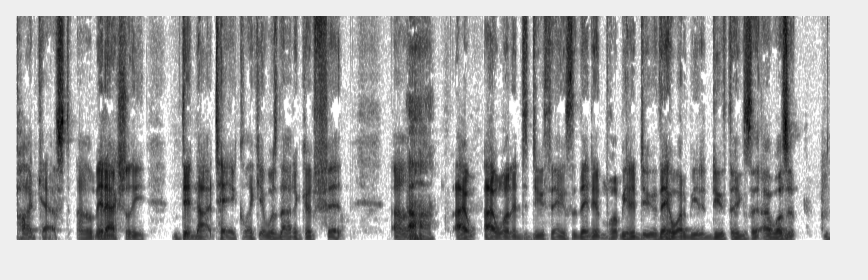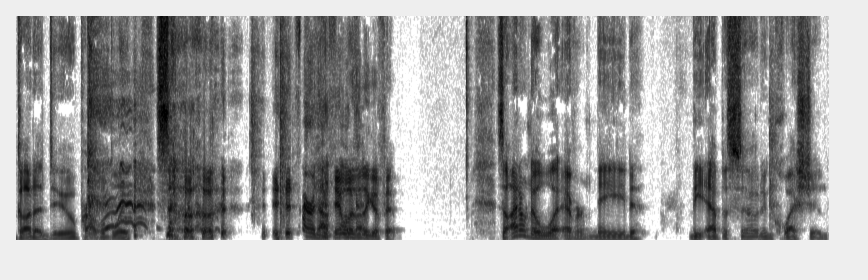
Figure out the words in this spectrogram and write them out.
podcast. Um, it actually did not take. Like, it was not a good fit. Um, uh-huh I I wanted to do things that they didn't want me to do. They wanted me to do things that I wasn't gonna do, probably. so it, fair enough it wasn't a good fit. So I don't know whatever made the episode in question,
